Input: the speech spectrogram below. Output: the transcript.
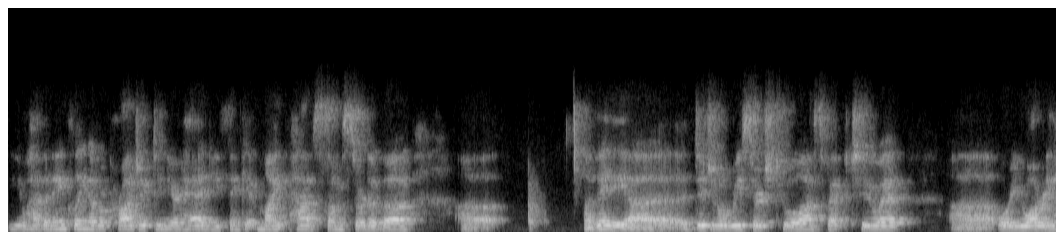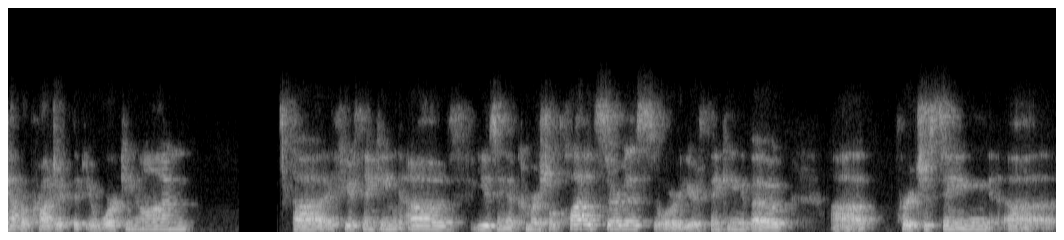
you have an inkling of a project in your head, you think it might have some sort of a uh, of a uh, digital research tool aspect to it, uh, or you already have a project that you're working on. Uh, if you're thinking of using a commercial cloud service, or you're thinking about uh, purchasing uh,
